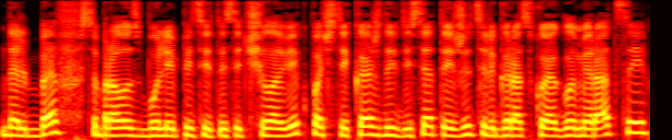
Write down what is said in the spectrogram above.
Дельбеф собралось более пяти тысяч человек, почти каждый десятый житель городской агломерации.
